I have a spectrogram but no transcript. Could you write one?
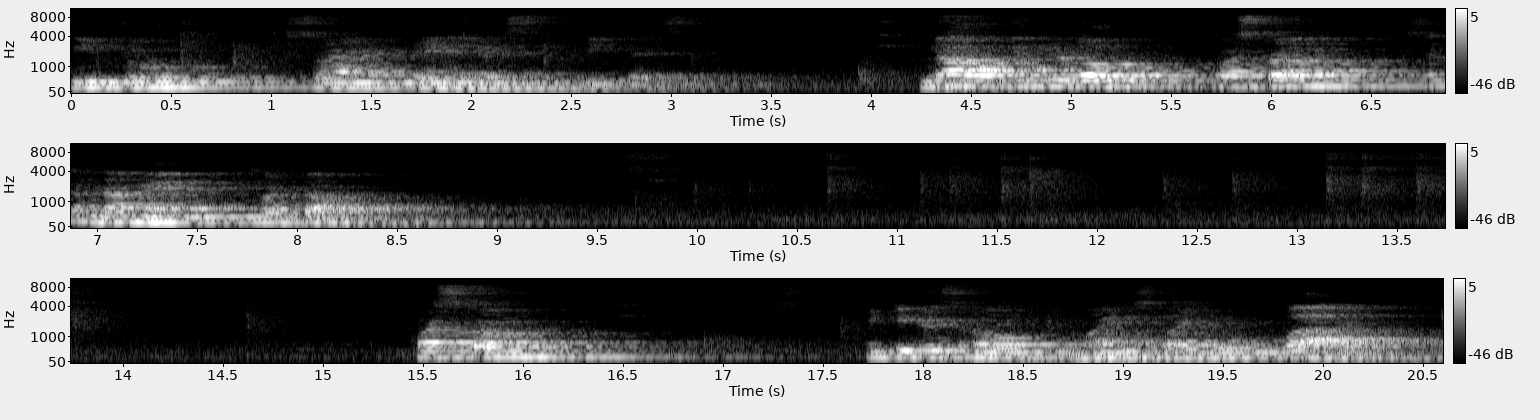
into sin nx dx now include of first term second term and third term. First term integration of minus pi to pi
